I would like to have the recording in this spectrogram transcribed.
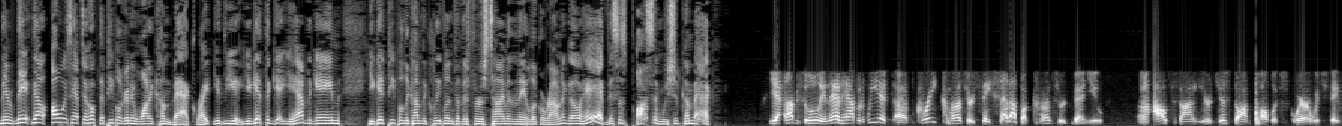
they're, they they'll always have to hope that people are going to want to come back, right? You, you, you get the you have the game, you get people to come to Cleveland for the first time, and then they look around and go, "Hey, this is awesome. We should come back." Yeah, absolutely, and that happened. We had uh, great concerts. They set up a concert venue uh, outside here, just off Public Square, which they've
